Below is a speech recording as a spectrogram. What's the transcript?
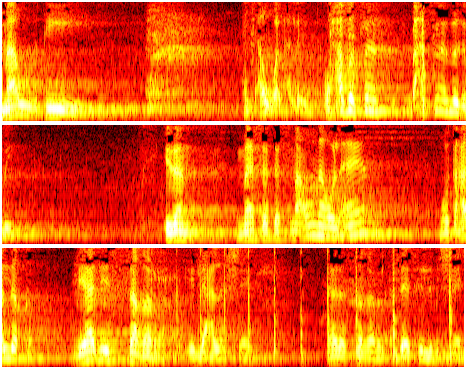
موتي. الأول عليه. وحصلت سنة بعد سنة دغري إذا ما ستسمعونه الآن متعلق بهذه الثغر اللي على الشام هذا الثغر الأساسي اللي بالشام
